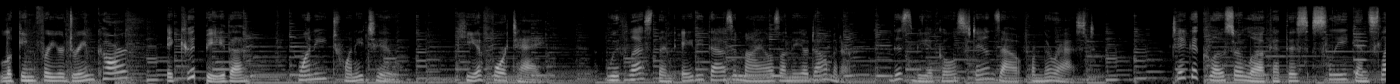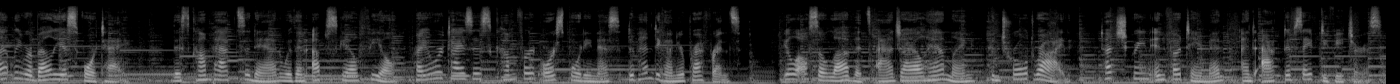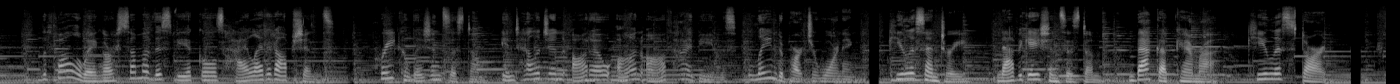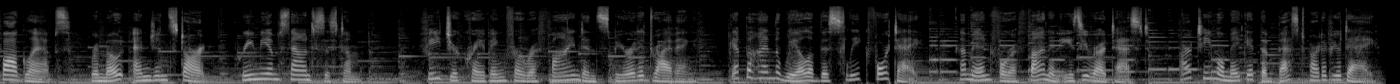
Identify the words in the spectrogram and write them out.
Looking for your dream car? It could be the 2022 Kia Forte. With less than 80,000 miles on the odometer, this vehicle stands out from the rest. Take a closer look at this sleek and slightly rebellious Forte. This compact sedan with an upscale feel prioritizes comfort or sportiness depending on your preference. You'll also love its agile handling, controlled ride, touchscreen infotainment, and active safety features. The following are some of this vehicle's highlighted options. Pre-collision system, intelligent auto on-off high beams, lane departure warning, keyless entry, navigation system, backup camera, keyless start, fog lamps, remote engine start, premium sound system. Feed your craving for refined and spirited driving. Get behind the wheel of this sleek Forte. Come in for a fun and easy road test. Our team will make it the best part of your day.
